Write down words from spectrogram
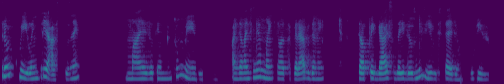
tranquila, entre aspas, né? Mas eu tenho muito medo. Assim. Ainda mais minha mãe, que ela tá grávida, né? Se ela pegar isso daí, Deus me livre, sério, horrível.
